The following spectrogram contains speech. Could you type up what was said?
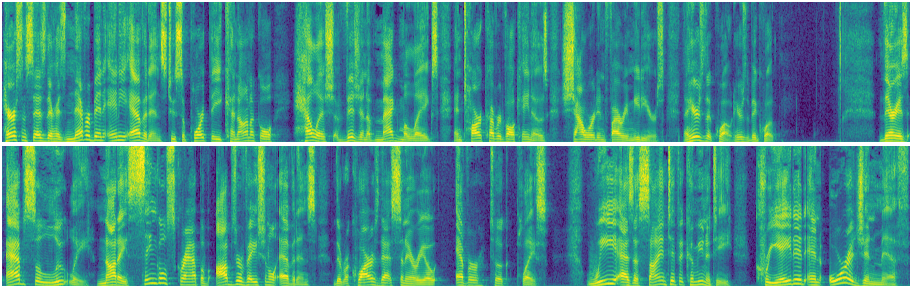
Harrison says there has never been any evidence to support the canonical hellish vision of magma lakes and tar covered volcanoes showered in fiery meteors. Now, here's the quote. Here's the big quote. There is absolutely not a single scrap of observational evidence that requires that scenario ever took place. We, as a scientific community, created an origin myth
